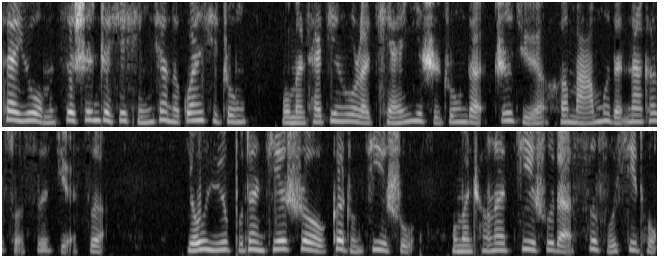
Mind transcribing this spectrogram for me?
在与我们自身这些形象的关系中，我们才进入了潜意识中的知觉和麻木的纳克索斯角色。由于不断接受各种技术，我们成了技术的伺服系统。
